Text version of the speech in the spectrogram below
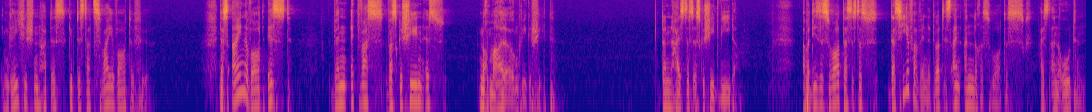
im Griechischen hat es, gibt es da zwei Worte für. Das eine Wort ist, wenn etwas, was geschehen ist, nochmal irgendwie geschieht. Dann heißt es, es geschieht wieder. Aber dieses Wort, das ist das, das hier verwendet wird, ist ein anderes Wort. Das heißt Anoten.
